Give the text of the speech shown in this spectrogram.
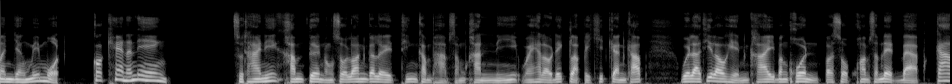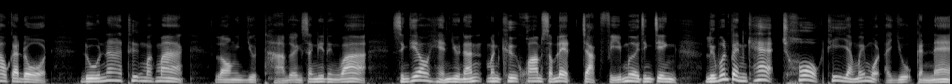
มันยังไม่หมด ก็แค่นั้นเอง สุดท้ายนี้คำเตือนของโซลอนก็เลยทิ้งคำถามสำคัญนี้ ไว้ให้เราได้กลับไปคิดกันครับ เวลาที่เราเห็นใครบางคนประสบความสำเร็จแบบก้าวกระโดด ดูน่าทึ่งมากๆ ลองหยุดถามตัวเองสักนิดหนึ่งว่า สิ่งที่เราเห็นอยู่นั้นมันคือความสำเร็จจากฝีมือจริง ๆ หรือมันเป็นแค่โชคที่ยังไม่หมดอายุกันแน่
